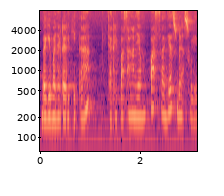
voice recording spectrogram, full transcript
Bagi banyak dari kita, Cari pasangan yang pas saja sudah sulit.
